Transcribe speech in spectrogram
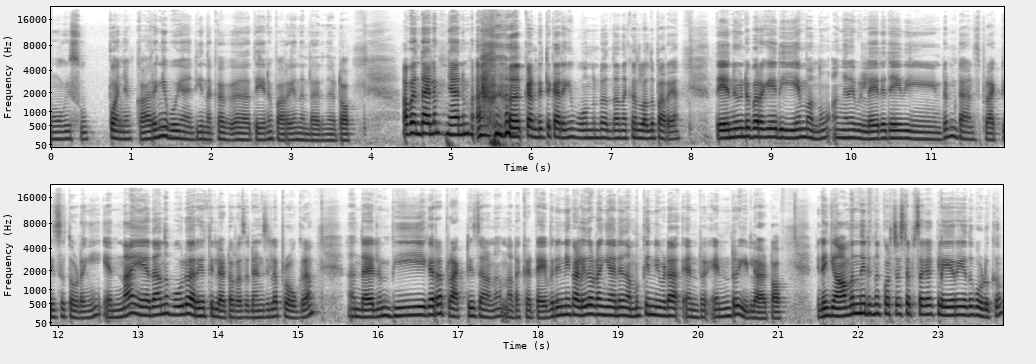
മൂവി സൂപ്പർ. ഞാൻ കരഞ്ഞു പോയി ആന്റി എന്നൊക്കെ തേന് പറയുന്നുണ്ടായിരുന്നു കേട്ടോ. അപ്പോൾ എന്തായാലും ഞാനും കണ്ടിട്ട് കരങ്ങി പോകുന്നുണ്ടോ. എന്താണെന്നൊക്കെ ഉള്ളത് പറയാം. തേനുവിന്റെ പിറകെ ദിയേം വന്നു. അങ്ങനെ പിള്ളേരെ ദേ വീണ്ടും ഡാൻസ് പ്രാക്ടീസ് തുടങ്ങി. എന്നാൽ ഏതാന്ന് പോലും അറിയത്തില്ല കേട്ടോ റെസിഡൻസിലെ പ്രോഗ്രാം എന്തായാലും ഭീകര പ്രാക്ടീസാണ് നടക്കട്ടെ. ഇവരിനി കളി തുടങ്ങിയാൽ നമുക്കിനി ഇവിടെ എൻട്രി എൻട്രി ഇല്ല കേട്ടോ. പിന്നെ ഞാൻ വന്നിരുന്ന് കുറച്ച് സ്റ്റെപ്സൊക്കെ ക്ലിയർ ചെയ്ത് കൊടുക്കും.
